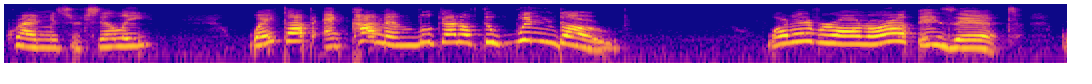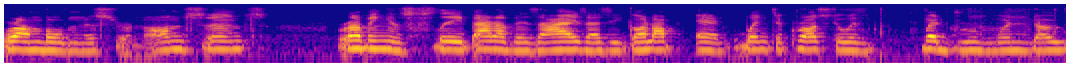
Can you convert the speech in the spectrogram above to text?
cried Mr. Silly. Wake up and come and look out of the window. Whatever on earth is it? grumbled Mr. Nonsense, rubbing his sleep out of his eyes as he got up and went across to his bedroom window.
